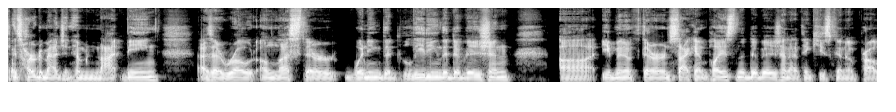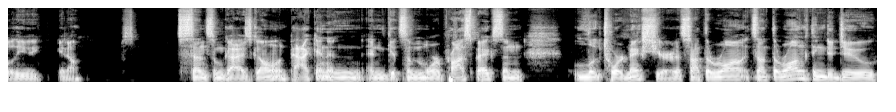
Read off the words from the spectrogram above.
it's hard to imagine him not being, as I wrote, unless they're winning the leading the division. Uh, even if they're in second place in the division, I think he's going to probably, you know, send some guys going, packing, and and get some more prospects and look toward next year. It's not the wrong. It's not the wrong thing to do,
